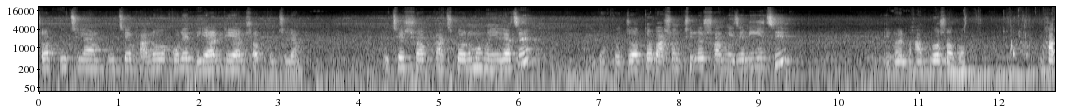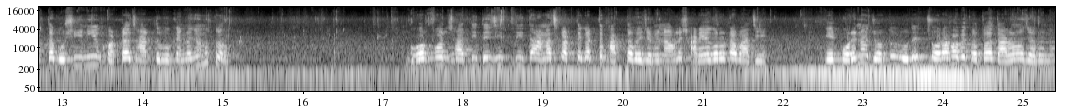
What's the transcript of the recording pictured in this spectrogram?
সব পুছলাম, পুছে ভালো করে দেয়াল টেয়াল সব পুছলাম। পুছে সব কাজকর্ম হয়ে গেছে। দেখো যত বাসন ছিল সব মেজে নিয়েছি। এবার ভাত বসাবো। ভাতটা বসিয়ে নিয়ে ঘরটা ঝাড় দেবো কেন জানো তো? ঘর ফর ঝাড় দিতে দিতে আনাজ কাটতে কাটতে ভাতটা হয়ে যাবে, না হলে সাড়ে এগারোটা বাজে। এরপরে না যত রোদের চড়া হবে তত আর দাঁড়ানো যাবে না।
